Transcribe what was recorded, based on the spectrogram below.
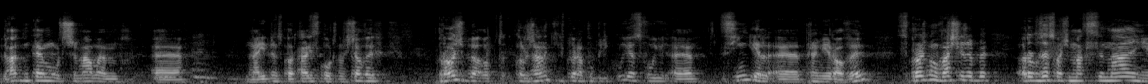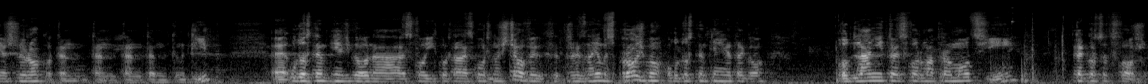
Dwa dni temu otrzymałem e, na jednym z portali społecznościowych prośbę od koleżanki, która publikuje swój e, singiel e, premierowy, z prośbą właśnie, żeby rozesłać maksymalnie szeroko ten, ten, ten, ten, ten klip, e, udostępniać go na swoich portalach społecznościowych, znajomy z prośbą o udostępnienie tego, bo dla niej to jest forma promocji tego, co tworzy.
